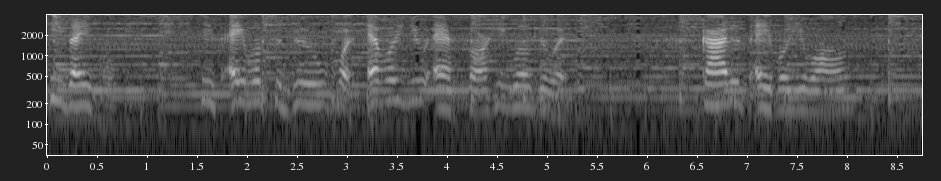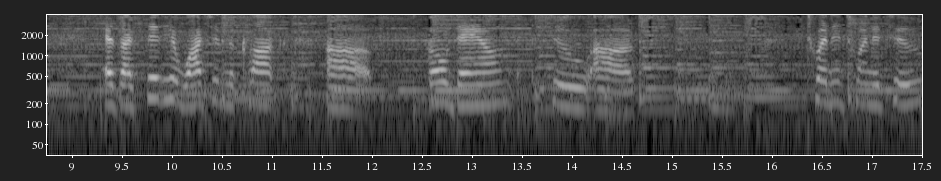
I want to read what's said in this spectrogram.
He's able. He's able to do whatever you ask for, he will do it. God is able, you all. As I sit here watching the clock uh, go down to uh, 2022,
